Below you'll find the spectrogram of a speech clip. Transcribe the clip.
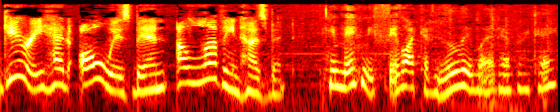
Gary had always been a loving husband. He made me feel like a newlywed every day.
